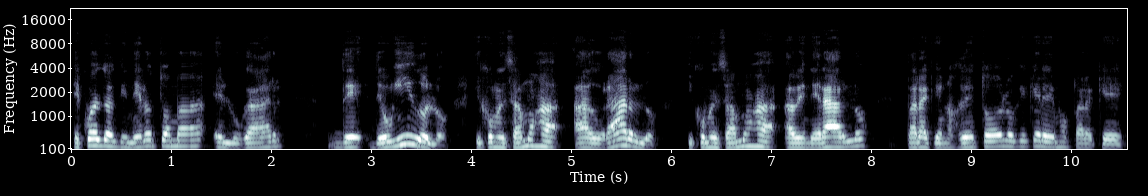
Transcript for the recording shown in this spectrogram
es cuando el dinero toma el lugar de, un ídolo y comenzamos a, adorarlo y comenzamos a, venerarlo para que nos dé todo lo que queremos, para que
